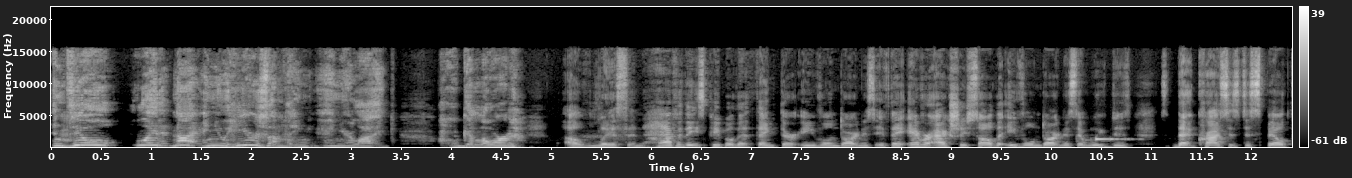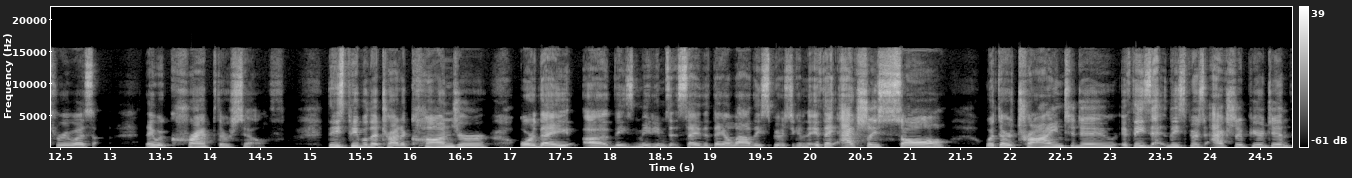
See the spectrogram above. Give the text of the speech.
Until late at night, and you hear something, and you're like, oh, good Lord. Oh, listen, half of these people that think they're evil and darkness, if they ever actually saw the evil and darkness that we've dis- that Christ has dispelled through us, they would crap themselves. These people that try to conjure, or they uh, these mediums that say that they allow these spirits to come, if they actually saw what they're trying to do, if these these spirits actually appeared to them,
